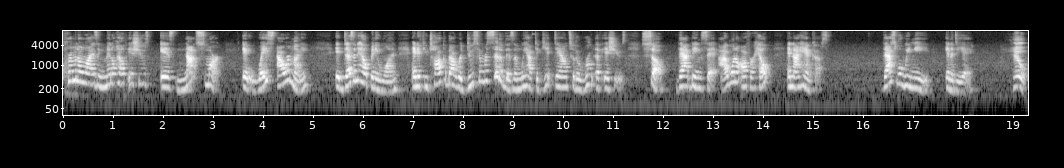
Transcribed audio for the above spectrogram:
criminalizing mental health issues is not smart. It wastes our money. It doesn't help anyone. And if you talk about reducing recidivism, we have to get down to the root of issues. So that being said, I want to offer help and not handcuffs. That's what we need in a DA. Help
